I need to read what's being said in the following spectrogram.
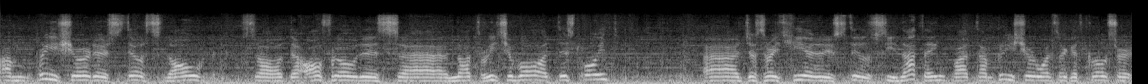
I'm pretty sure there's still snow so the off-road is uh, not reachable at this point. Uh, just right here you still see nothing but I'm pretty sure once I get closer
